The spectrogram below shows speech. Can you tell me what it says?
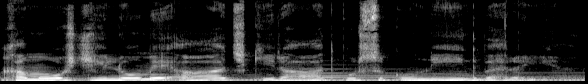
خاموش جھیلوں میں آج کی رات پرسکون نیند بہ رہی ہے۔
